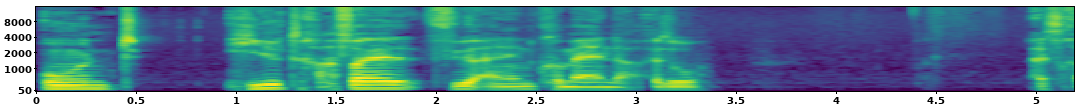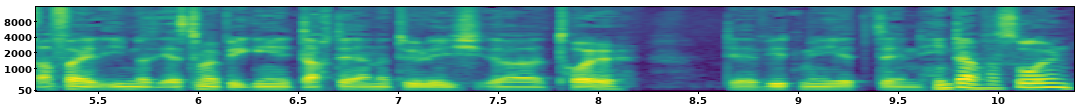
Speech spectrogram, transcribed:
und hielt Raphael für einen Commander. Also als Raphael ihm das erste Mal begegnet, dachte er natürlich, ja, toll, der wird mir jetzt den Hintern versohlen.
